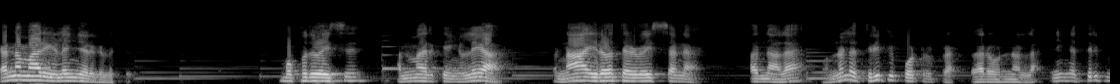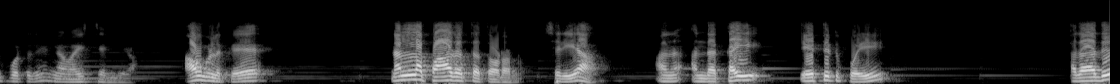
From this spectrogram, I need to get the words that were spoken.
என்ன மாதிரி இளைஞர்களுக்கு? முப்பது வயசு அந்த மாதிரி இருக்கீங்க இல்லையா? நான் இருபத்தேழு வயசு தானே. அதனால் ஒன்றும் இல்லை திருப்பி போட்டிருக்கிறேன். வேறு ஒன்றும் இல்லை. நீங்கள் திருப்பி போட்டுங்க எங்கள் வயசு தெரிஞ்சிடும் அவங்களுக்கு நல்ல பாதத்தை தொடணும் சரியா? அந்த அந்த கை எடுத்துட்டு போய் அதாவது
